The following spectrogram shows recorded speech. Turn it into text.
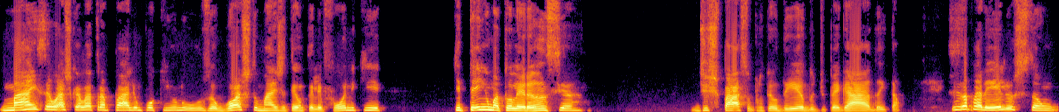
mas eu acho que ela atrapalha um pouquinho no uso. Eu gosto mais de ter um telefone que, que tem uma tolerância de espaço para o teu dedo, de pegada e tal. Esses aparelhos são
